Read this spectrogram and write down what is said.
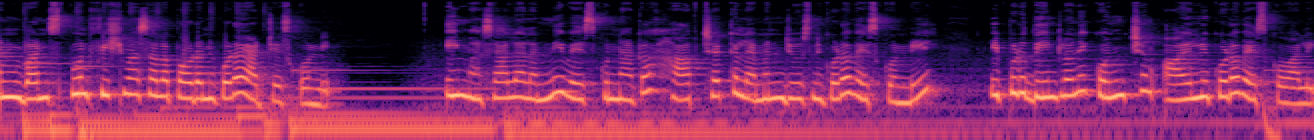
And one spoon fish masala పౌడర్ని కూడా యాడ్ చేసుకోండి. ఈ మసాలాలన్నీ వేసుకున్నాక హాఫ్ చెక్క లెమన్ జ్యూస్ని కూడా వేసుకోండి. ఇప్పుడు దీంట్లోనే కొంచెం ఆయిల్ని కూడా వేసుకోవాలి.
